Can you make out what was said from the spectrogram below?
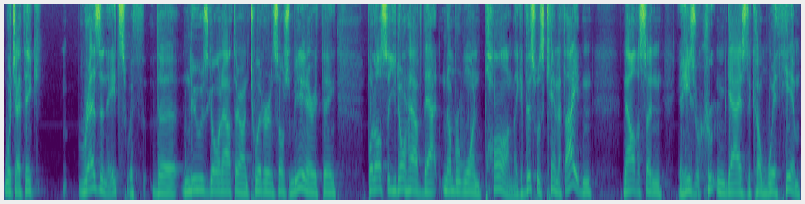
which I think resonates with the news going out there on Twitter and social media and everything. But also, you don't have that number one pawn. Like if this was Kenneth Eiden, now all of a sudden you know, he's recruiting guys to come with him.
